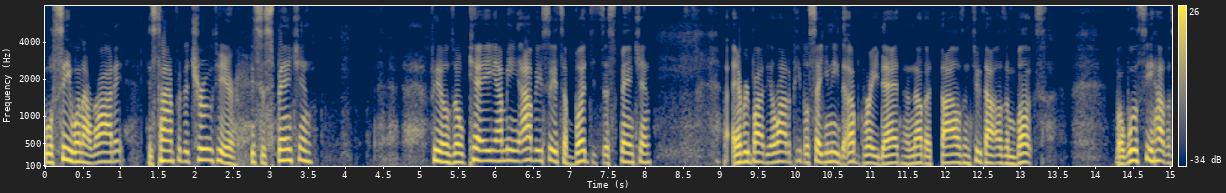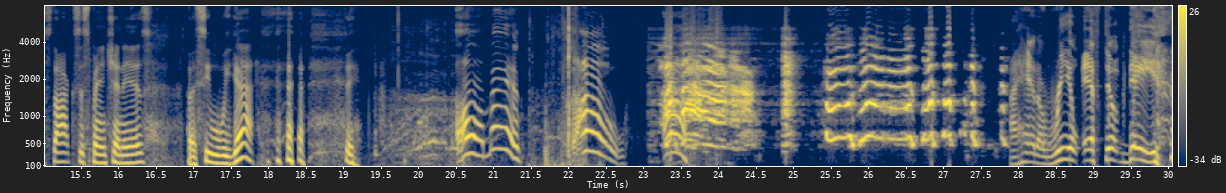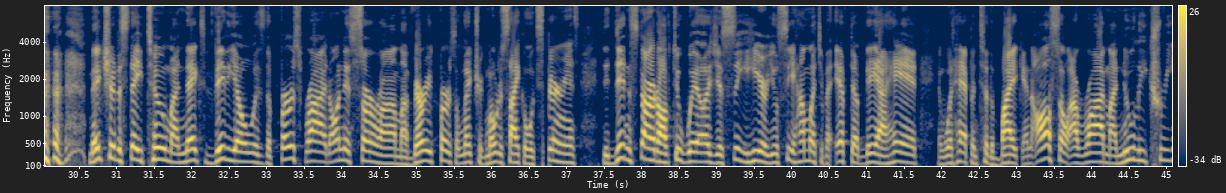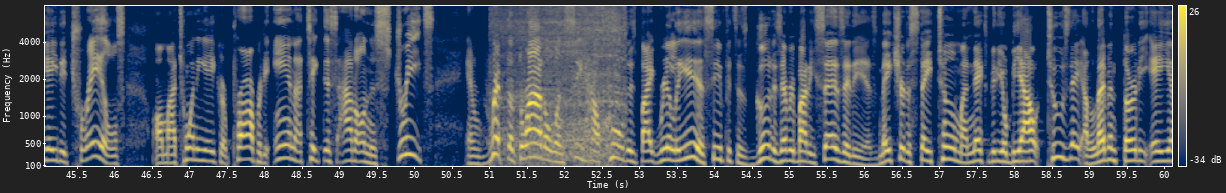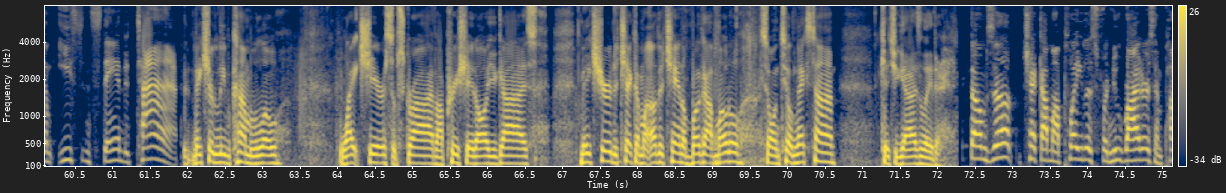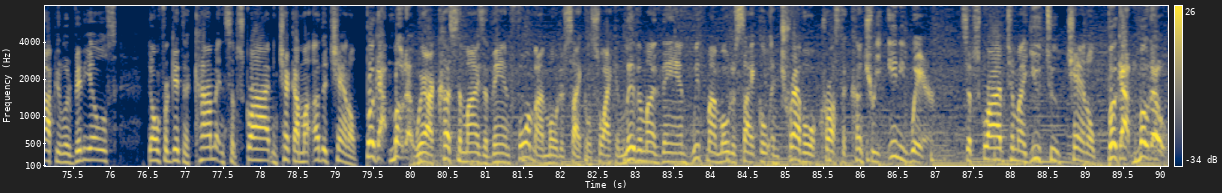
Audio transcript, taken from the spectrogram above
We'll see when I ride it. It's time for the truth here. The suspension feels okay. I mean, obviously it's a budget suspension. Everybody, a lot of people say you need to upgrade that another thousand, two thousand bucks. But we'll see how the stock suspension is. Let's see what we got. oh man! Oh! oh. I had a real effed up day. Make sure to stay tuned. My next video is the first ride on this Sur-Ron, my very first electric motorcycle experience that didn't start off too well as you see here. You'll see how much of an effed up day I had and what happened to the bike. And also I ride my newly created trails on my 20 acre property and I take this out on the streets and rip the throttle and see how cool this bike really is. See if it's as good as everybody says it is. Make sure to stay tuned. My next video will be out Tuesday, 11:30 a.m. Eastern Standard Time. Make sure to leave a comment below. Like, share, subscribe. I appreciate all you guys. Make sure to check out my other channel, Bug Out Moto. So until next time, catch you guys later. Thumbs up. Check out my playlist for new riders and popular videos. Don't forget to comment and subscribe and check out my other channel, Bug Out Moto, where I customize a van for my motorcycle so I can live in my van with my motorcycle and travel across the country anywhere. Subscribe to my YouTube channel, Bug Out Moto.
